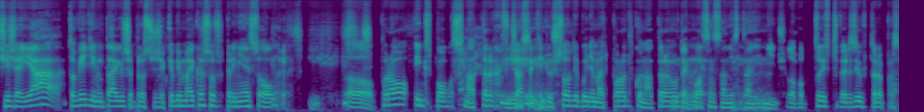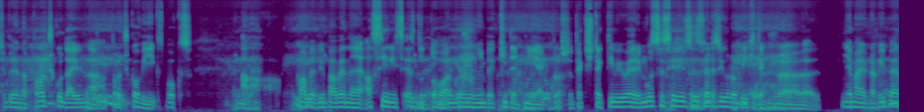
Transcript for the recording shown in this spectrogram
čiže ja to vidím tak, že proste, že keby Microsoft priniesol uh, pro Xbox na trh v čase, keď už Sony bude mať pročko na trhu, tak vlastne sa nestane nič. Lebo tú istú verziu, ktorá proste bude na pročku, dajú na pročkový Xbox a máme vybavené a Series S do toho akože nebude kýdať nijak proste. Tak tak tí vývojári musia Series S verziu robiť, takže nemajú na výber.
